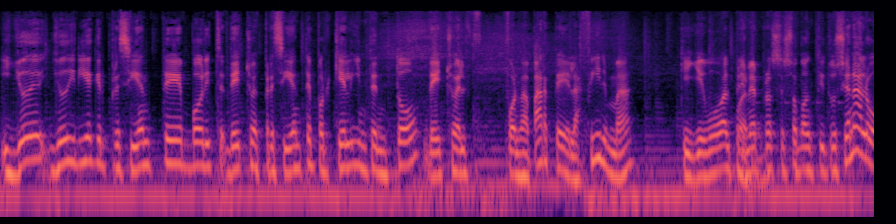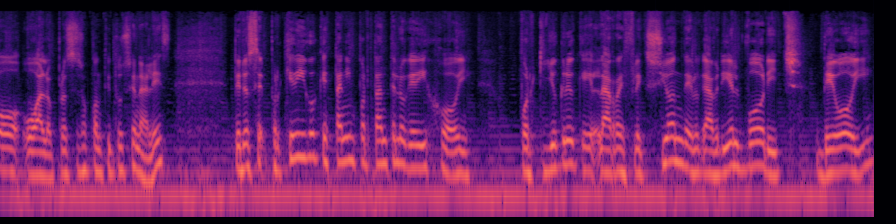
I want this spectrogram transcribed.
Y yo, yo diría que el presidente Boric, de hecho, es presidente porque él intentó, de hecho, él forma parte de la firma que llevó al primer proceso constitucional o, a los procesos constitucionales. Pero ¿por qué digo que es tan importante lo que dijo hoy? Porque yo creo que la reflexión del Gabriel Boric de hoy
